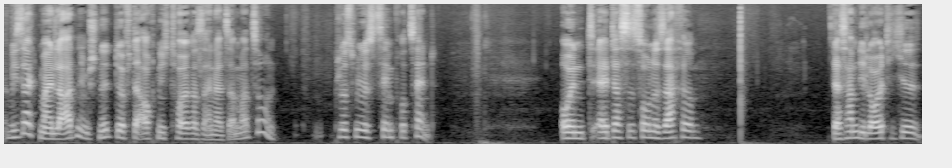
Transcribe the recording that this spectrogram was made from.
wie gesagt, mein Laden im Schnitt dürfte auch nicht teurer sein als Amazon. Plus minus 10%. Und äh, das ist so eine Sache, das haben die Leute hier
